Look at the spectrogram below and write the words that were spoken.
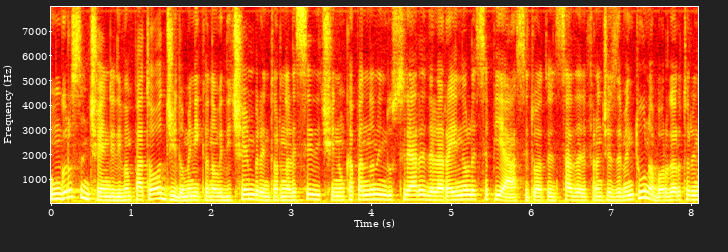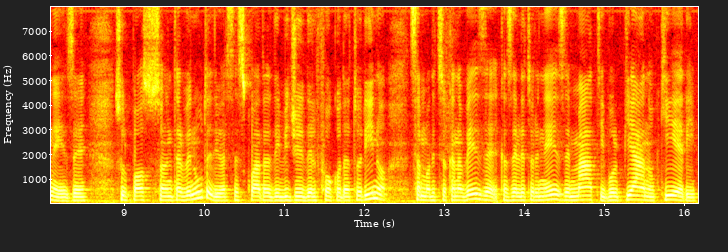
Un grosso incendio divampato oggi, domenica 9 dicembre, intorno alle 16, in un capannone industriale della Reynol SPA, situato in strada del Francese 21 a Borgaro Torinese. Sul posto sono intervenute diverse squadre dei Vigili del Fuoco da Torino, San Maurizio Canavese, Caselle Torinese, Mati, Volpiano, Chieri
